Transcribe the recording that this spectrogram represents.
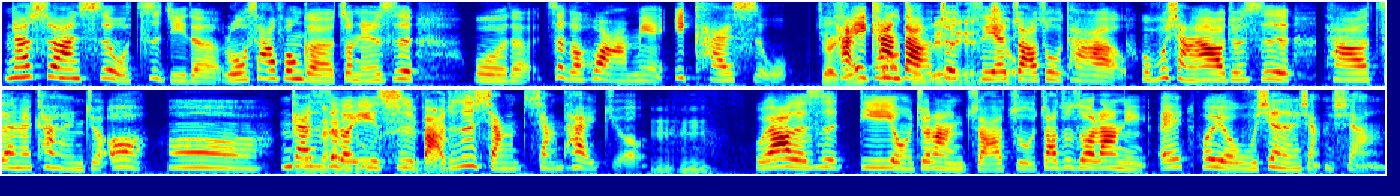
应该算是我自己的罗莎风格的重点，就是我的这个画面一开始我他一看到就直接抓住他了。我不想要就是他在那看很久，哦哦，应该是这个意思吧？就是想想太久。嗯哼，我要的是第一眼就让你抓住，抓住之后让你哎、欸、会有无限的想象。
